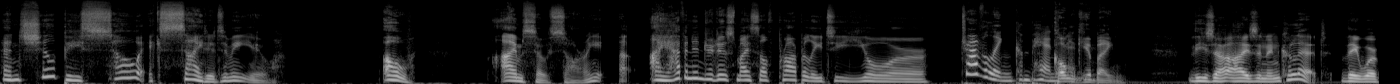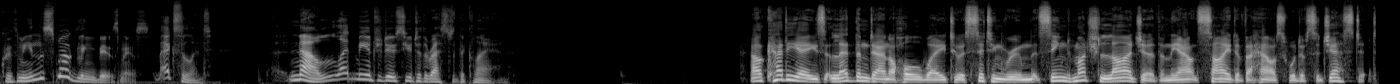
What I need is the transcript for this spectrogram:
And she'll be so excited to meet you. Oh, I'm so sorry. Uh, I haven't introduced myself properly to your. Traveling companion. Concubine. These are Eisen and Colette. They work with me in the smuggling business. Excellent. Now, let me introduce you to the rest of the clan. Alkadies led them down a hallway to a sitting room that seemed much larger than the outside of the house would have suggested.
